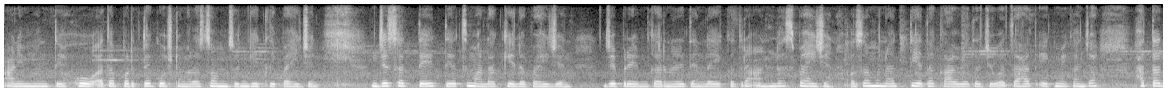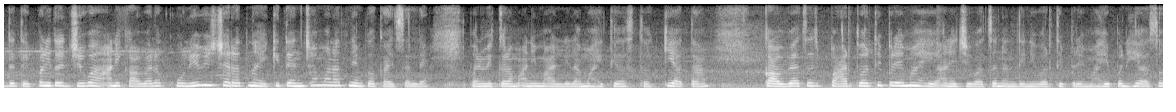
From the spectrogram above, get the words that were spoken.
आणि म्हणते हो आता प्रत्येक गोष्ट मला समजून घेतली पाहिजे. जे सत्य तेच मला केलं पाहिजे. जे प्रेम करणारे त्यांना एकत्र आणलंच पाहिजे. असं म्हणत ती आता काव्याचा जीवाचा हात एकमेकांच्या हातात देते. पण इथं जीवा आणि काव्याला कोणी विचारत नाही की त्यांच्या मनात नेमकं काय चाललं आहे पण विक्रम आणि मालिनीला माहिती असतं की आता काव्याचं पार्थवरती प्रेम आहे आणि जीवाचं नंदिनीवरती प्रेम आहे. पण हे असं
